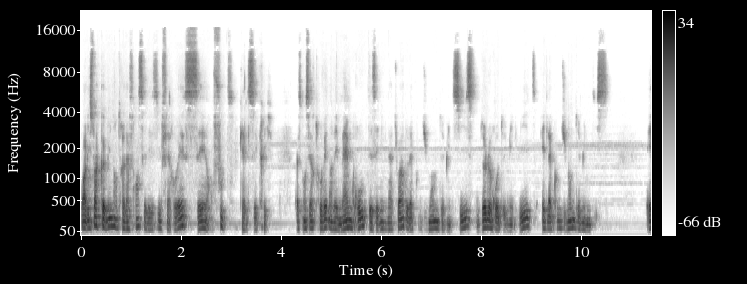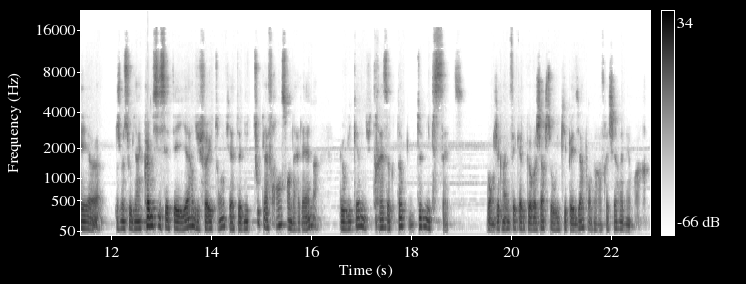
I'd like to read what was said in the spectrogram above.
Bon, l'histoire commune entre la France et les îles Féroé, c'est en foot qu'elle s'écrit parce qu'on s'est retrouvé dans les mêmes groupes des éliminatoires de la Coupe du Monde 2006, de l'Euro 2008 et de la Coupe du Monde 2010. Et euh, je me souviens comme si c'était hier du feuilleton qui a tenu toute la France en haleine le week-end du 13 octobre 2007. Bon, j'ai quand même fait quelques recherches sur Wikipédia pour me rafraîchir la mémoire.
